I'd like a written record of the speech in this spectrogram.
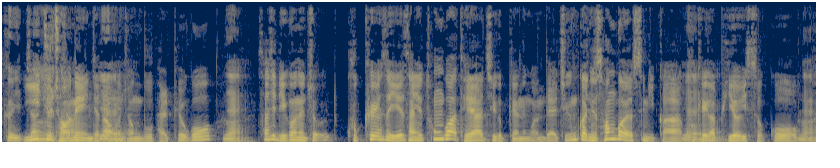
그 2주 전에 이제 나온 예. 정부 발표고 예. 사실 이거는 국회에서 예산이 통과돼야 지급되는 건데 지금까지 선거였으니까 예. 국회가 비어 있었고 예.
